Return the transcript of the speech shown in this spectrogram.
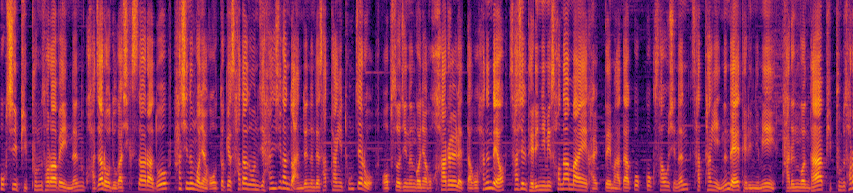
혹시 비품 서랍에 있는 과자로 누가 식사라도 하시는 거냐고 어떻게 사다 놓은 지한 시간도 안 됐는데 사탕이 통째로 없어지는 거냐고 화를 냈다고 하는데요. 사실 대리님이 서남아에 갈 때마다 꼭꼭 사오시는 사탕이 있는데 대리님이 다른 건 다 비품 서랍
